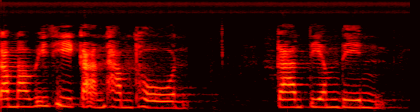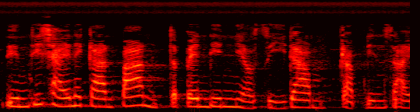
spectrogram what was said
กรรมวิธีการทำโทน การเตรียมดิน ดินที่ใช้ในการปั้นจะเป็นดินเหนียวสีดำกับดินทราย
